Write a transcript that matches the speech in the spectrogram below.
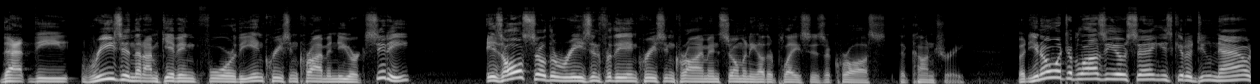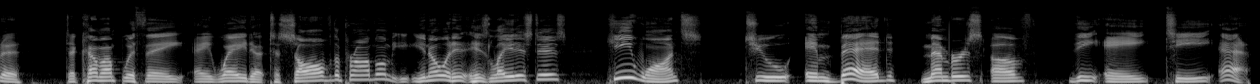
that the reason that I'm giving for the increase in crime in New York City is also the reason for the increase in crime in so many other places across the country. But you know what de Blasio is saying he's going to do now to to come up with a, a way to, to solve the problem? You know what his latest is? He wants to embed members of the ATF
